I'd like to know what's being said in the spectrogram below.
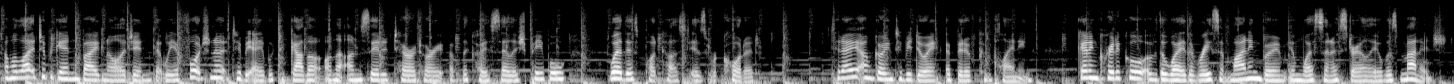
and would like to begin by acknowledging that we are fortunate to be able to gather on the unceded territory of the Coast Salish people, where this podcast is recorded. Today I'm going to be doing a bit of complaining, getting critical of the way the recent mining boom in Western Australia was managed.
